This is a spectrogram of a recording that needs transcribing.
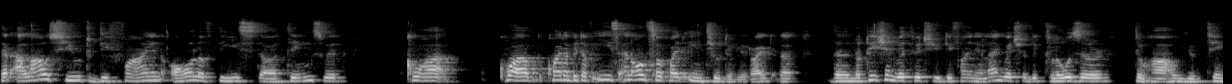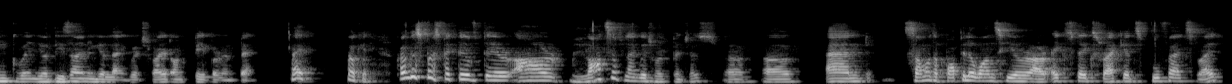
that allows you to define all of these uh, things with quite, quite a bit of ease and also quite intuitively, right? The, the notation with which you define your language should be closer to how you think when you're designing your language, right, on paper and pen, right? Okay, from this perspective, there are lots of language workbenches, uh, uh, and some of the popular ones here are Xtext, Racket, Spoofax, right?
